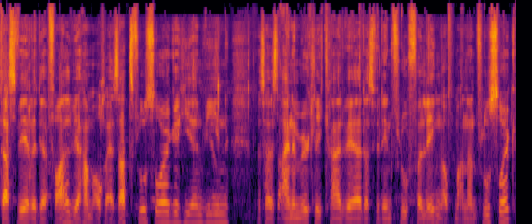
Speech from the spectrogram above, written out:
Das wäre der Fall. Wir haben auch Ersatzflugzeuge hier in Wien. Das heißt, eine Möglichkeit wäre, dass wir den Flug verlegen auf einem anderen Flugzeug.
